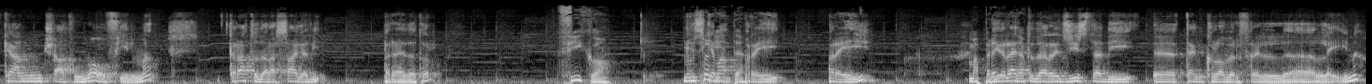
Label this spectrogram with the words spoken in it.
che ha annunciato un nuovo film tratto dalla saga di Predator. Fico. Non che so si chiama niente. Prey. Prey, Ma pre- diretto dal regista di eh, Ten Cloverfield eh, Lane.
